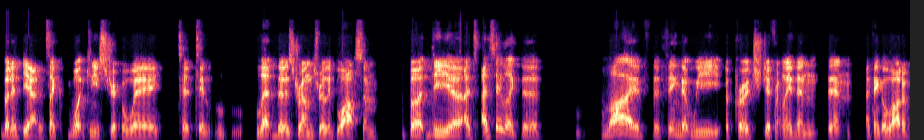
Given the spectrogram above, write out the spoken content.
but it, yeah it's like what can you strip away to to let those drums really blossom? But the uh, I'd, I'd say like the live the thing that we approach differently than than i think a lot of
